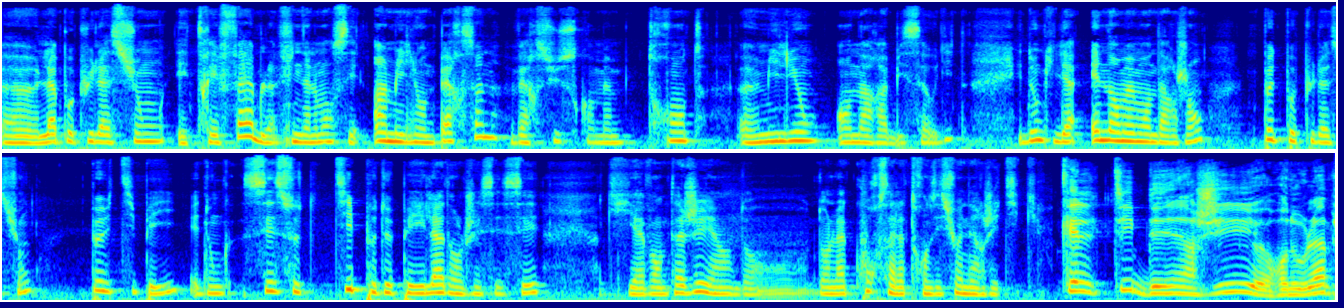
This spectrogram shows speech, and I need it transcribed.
Euh, la population est très faible, finalement c'est 1 million de personnes versus quand même 30 euh, millions en Arabie saoudite. Et donc il y a énormément d'argent, peu de population, petit pays. Et donc, c'est ce type de pays-là dans le GCC qui est avantagé hein, dans, dans, la course à la transition énergétique. Quel type d'énergie renouvelable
